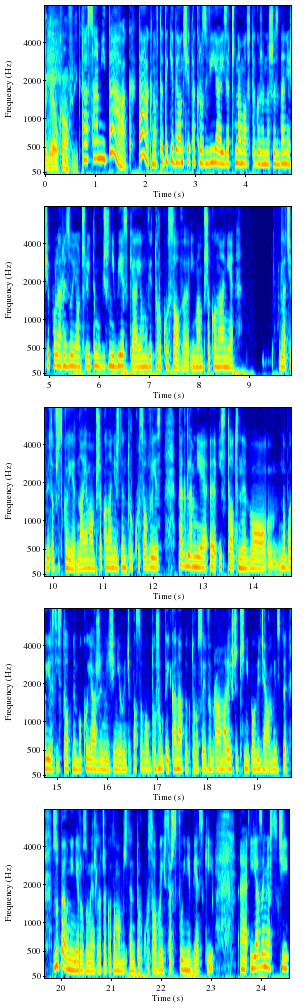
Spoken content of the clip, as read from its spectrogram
Wygrał konflikt. Czasami tak, tak. No wtedy, kiedy on się tak rozwija i zaczynamy od tego, że nasze zdania się polaryzują, czyli ty mówisz niebieski, a ja mówię turkusowy i mam przekonanie, dla ciebie to wszystko jedno. Ja mam przekonanie, że ten turkusowy jest tak dla mnie e, istotny, bo, no bo jest istotny, bo kojarzy mi się, nie będzie pasował do żółtej kanapy, którą sobie wybrałam, ale jeszcze ci nie powiedziałam, więc ty zupełnie nie rozumiesz, dlaczego to ma być ten turkusowy i chcesz swój niebieski. E, I ja zamiast ci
